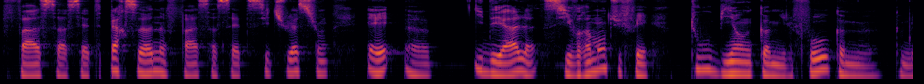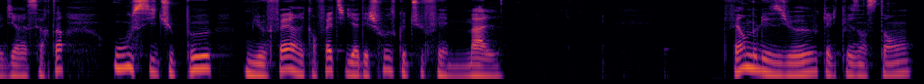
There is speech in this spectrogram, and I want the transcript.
face à cette personne, face à cette situation est euh, idéale, si vraiment tu fais tout bien comme il faut, comme, comme le diraient certains, ou si tu peux mieux faire et qu'en fait il y a des choses que tu fais mal. Ferme les yeux quelques instants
